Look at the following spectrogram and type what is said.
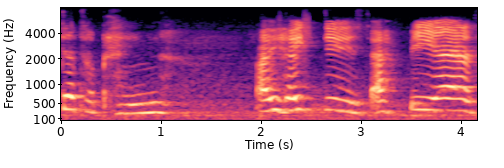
That's a pain. I hate this FPS.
